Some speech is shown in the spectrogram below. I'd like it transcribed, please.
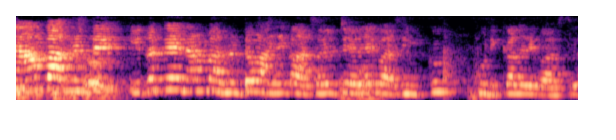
ഞാൻ പറഞ്ഞിട്ട് ഇതൊക്കെ ഞാൻ പറഞ്ഞിട്ട് വാങ്ങിയ ക്ലാസ് ഒരു ചെറിയ ക്ലാസ്. എനിക്ക് കുടിക്കാനുള്ള ക്ലാസ്.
